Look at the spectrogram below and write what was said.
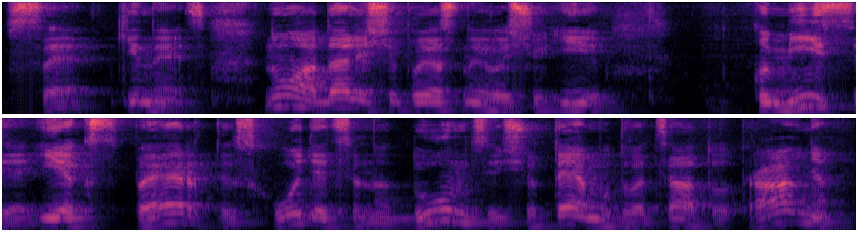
Все, кінець. Ну а далі ще пояснили, що і комісія, і експерти сходяться на думці, що тему 20 травня.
